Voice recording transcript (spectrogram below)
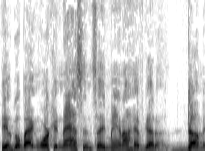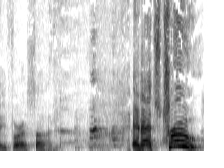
He'll go back and work at NASA and say, Man, I have got a dummy for a son. and that's true.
